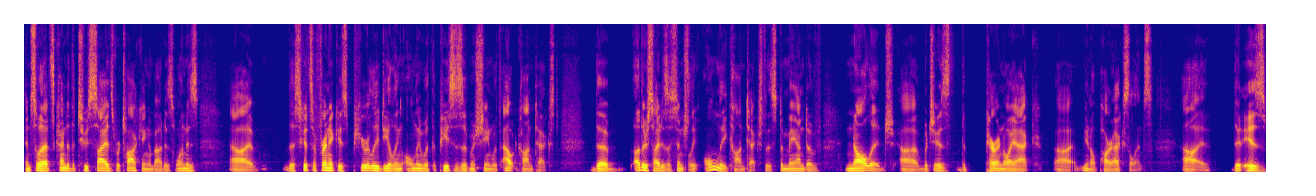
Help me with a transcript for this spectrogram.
And so that's kind of the two sides we're talking about is one is uh, the schizophrenic is purely dealing only with the pieces of machine without context. The other side is essentially only context this demand of knowledge uh, which is the paranoiac uh, you know par excellence. Uh, that is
